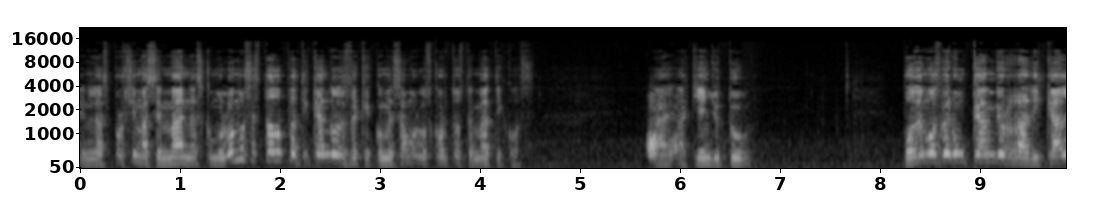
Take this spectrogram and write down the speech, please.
en las próximas semanas, como lo hemos estado platicando desde que comenzamos los cortos temáticos aquí en YouTube, podemos ver un cambio radical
